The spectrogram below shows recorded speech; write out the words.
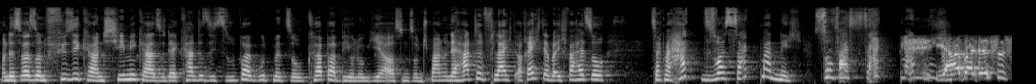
und es war so ein Physiker und Chemiker, also der kannte sich super gut mit so Körperbiologie aus und so ein Spann und der hatte vielleicht auch recht, aber ich war halt so, sag mal, hat sowas sagt man nicht. Sowas sagt man nicht. Ja, aber das ist,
